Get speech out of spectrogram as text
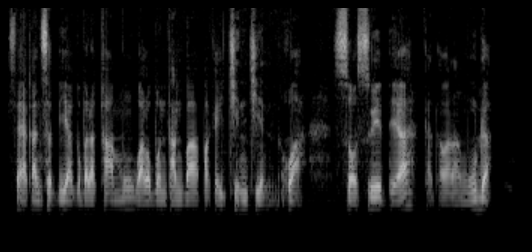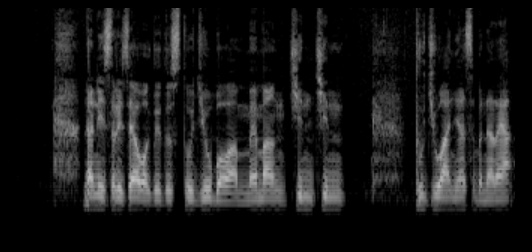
Saya akan setia kepada kamu walaupun tanpa pakai cincin. Wah, so sweet ya, kata orang muda. Dan istri saya waktu itu setuju bahwa memang cincin tujuannya sebenarnya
